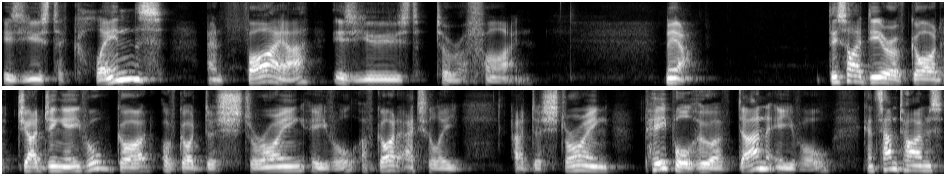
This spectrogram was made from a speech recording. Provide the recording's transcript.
is used to cleanse, and fire is used to refine. Now, this idea of God judging evil, God of God destroying evil, of God actually uh, destroying people who have done evil, can sometimes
